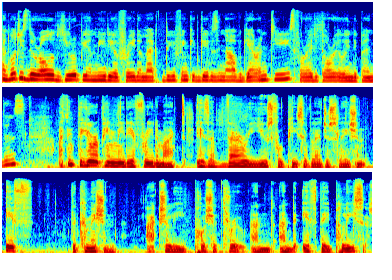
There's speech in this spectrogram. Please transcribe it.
And what is the role of the European Media Freedom Act? Do you think it gives enough guarantees for editorial independence? I think the European Media Freedom Act is a very useful piece of legislation if the Commission actually push it through and, and if they police it.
